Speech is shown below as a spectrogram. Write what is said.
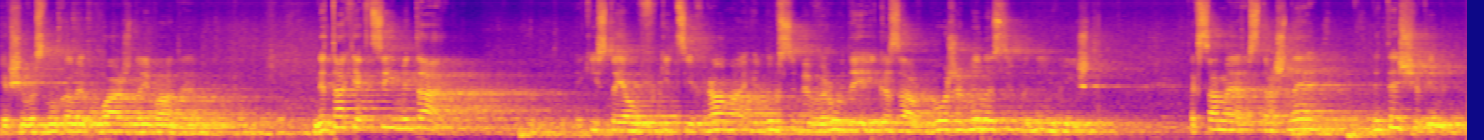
якщо ви слухали уважно Івана, не так, як цей метар, який стояв в кінці храма і був себе в груди і казав, Боже, милості мені грішти. Так само страшне не те, що він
